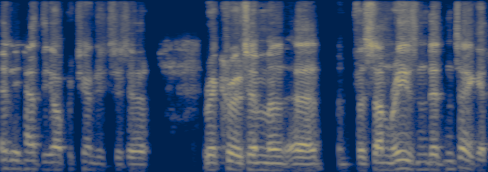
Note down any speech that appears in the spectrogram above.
Eddie had the opportunity to recruit him uh, for some reason didn't take it.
